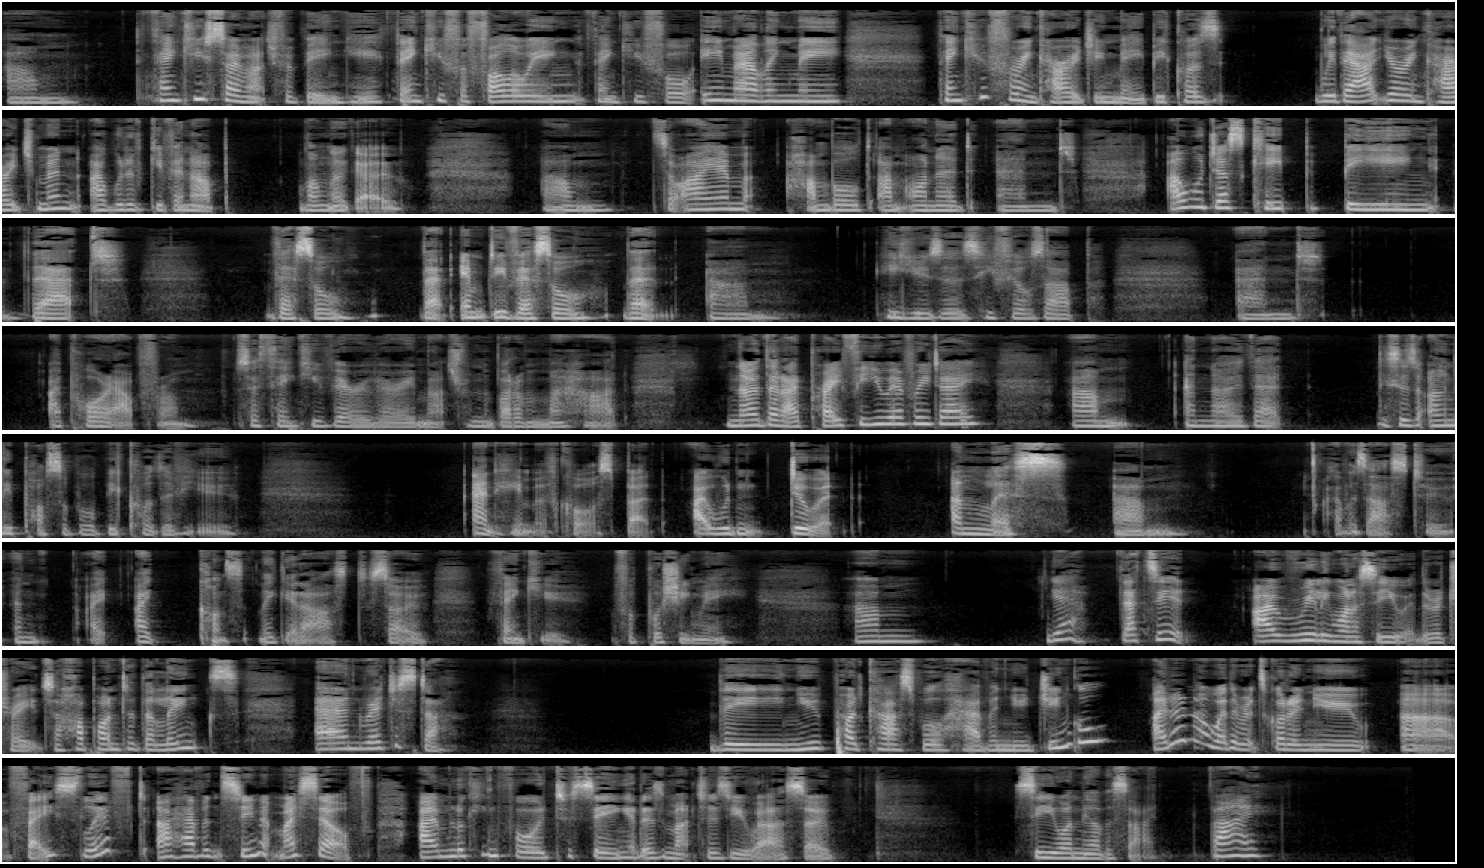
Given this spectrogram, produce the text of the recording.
Um, thank you so much for being here. Thank you for following. Thank you for emailing me. Thank you for encouraging me because without your encouragement, I would have given up long ago. Um, so I am humbled, I'm honored, and I will just keep being that vessel, that empty vessel that um, He uses, He fills up, and I pour out from. So thank you very, very much from the bottom of my heart. Know that I pray for you every day, um, and know that this is only possible because of you and Him, of course, but I wouldn't do it unless um, I was asked to. And I, I constantly get asked. So thank you for pushing me. Um, yeah, that's it. I really want to see you at the retreat. So hop onto the links and register. The new podcast will have a new jingle. I don't know whether it's got a new uh, facelift. I haven't seen it myself. I'm looking forward to seeing it as much as you are. So see you on the other side. Bye.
